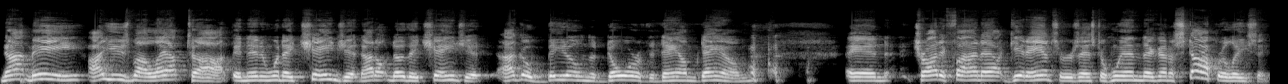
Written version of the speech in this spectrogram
Not me. I use my laptop, and then when they change it, and I don't know they change it, I go beat on the door of the damn dam and try to find out, get answers as to when they're going to stop releasing.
